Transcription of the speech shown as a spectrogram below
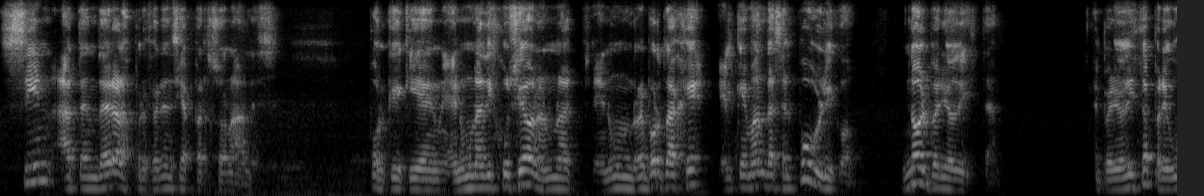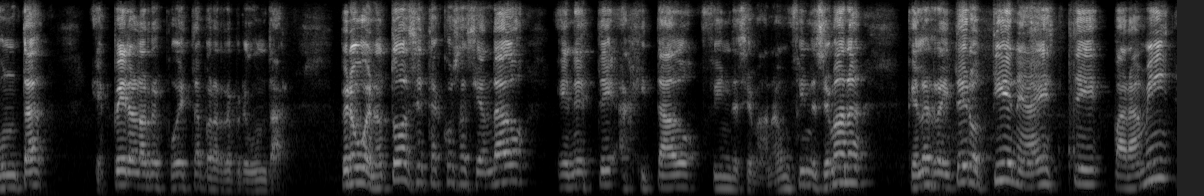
sin atender a las preferencias personales. Porque quien en una discusión, en, una, en un reportaje, el que manda es el público, no el periodista. El periodista pregunta, espera la respuesta para repreguntar. Pero bueno, todas estas cosas se han dado en este agitado fin de semana. Un fin de semana que les reitero tiene a este, para mí,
